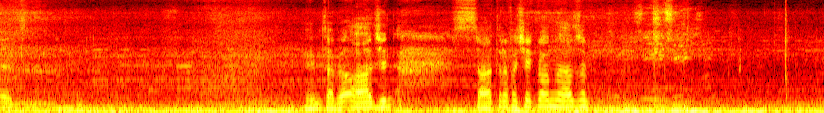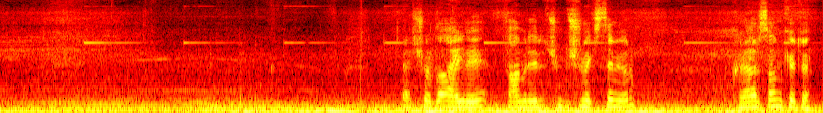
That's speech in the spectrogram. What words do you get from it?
Evet. Benim tabi acil sağ tarafa çekmem lazım. Evet şurada aynayı tamir edip çünkü düşürmek istemiyorum. Kırarsam kötü.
